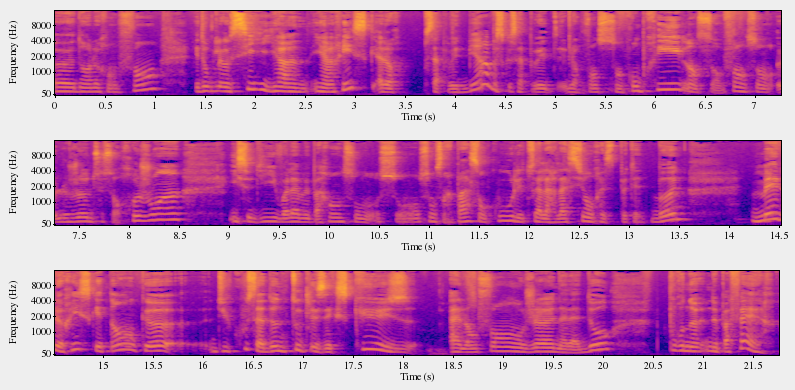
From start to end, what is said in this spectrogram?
dans leur enfant. Et donc là aussi, il y, a un, il y a un risque. Alors, ça peut être bien parce que ça peut être l'enfant se sent compris, l'enfant, le jeune se sent rejoint il se dit voilà, mes parents sont, sont, sympas, sont cool et tout ça, la relation reste peut-être bonne. Mais le risque étant que du coup, ça donne toutes les excuses à l'enfant, au jeune, à l'ado pour ne, ne, pas faire,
